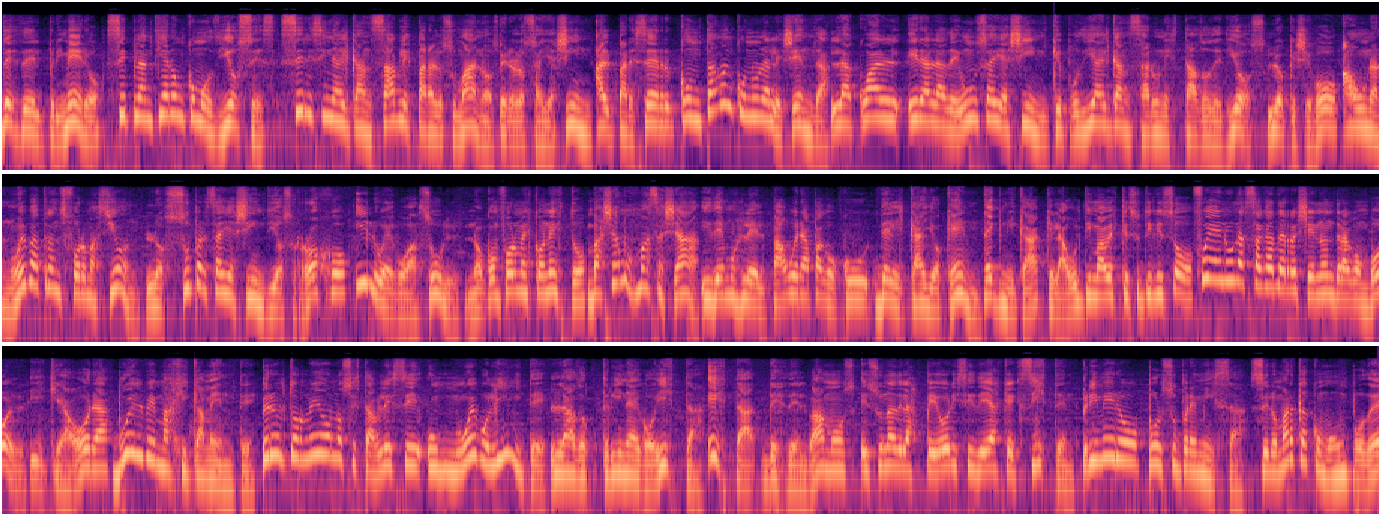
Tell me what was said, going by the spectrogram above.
desde el primero se plantearon como dioses, seres inalcanzables para los humanos, pero los Saiyajin, al parecer, contaban con una leyenda, la cual era la de un Saiyajin que podía alcanzar un estado de Dios, lo que llevó a una nueva transformación, los Super Saiyajin Dios rojo y luego azul. No conformes con esto, vayamos más allá y démosle el Power Up a Goku del Kaioken, técnica que la última vez que se utilizó fue en una saga de relleno en Dragon Ball y que ahora vuelve mágicamente. Pero el torneo nos establece un nuevo límite, la doctrina egoísta. Esta, desde el vamos, es una de las peores ideas que existen. Primero, por su premisa, se lo marca como un poder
